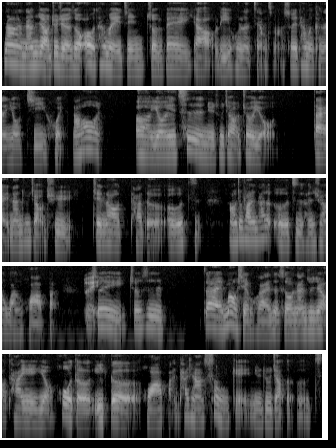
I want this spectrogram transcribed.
那男主角就觉得说，哦，他们已经准备要离婚了，这样子嘛，所以他们可能有机会。然后，呃，有一次女主角就有带男主角去见到他的儿子，然后就发现他的儿子很喜欢玩滑板，对，所以就是在冒险回来的时候，男主角他也有获得一个滑板，他想要送给女主角的儿子，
